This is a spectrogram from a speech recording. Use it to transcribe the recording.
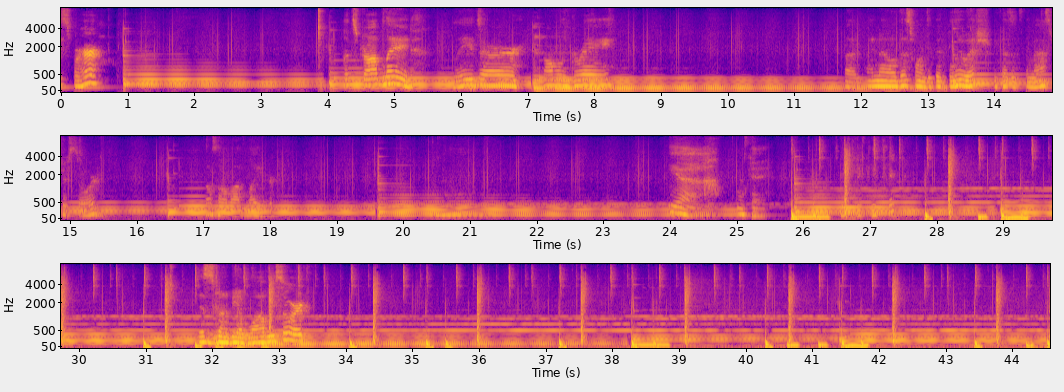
Least for her. Let's draw a blade. Blades are normally gray. But I know this one's a bit bluish because it's the Master This is going to be a wobbly sword.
